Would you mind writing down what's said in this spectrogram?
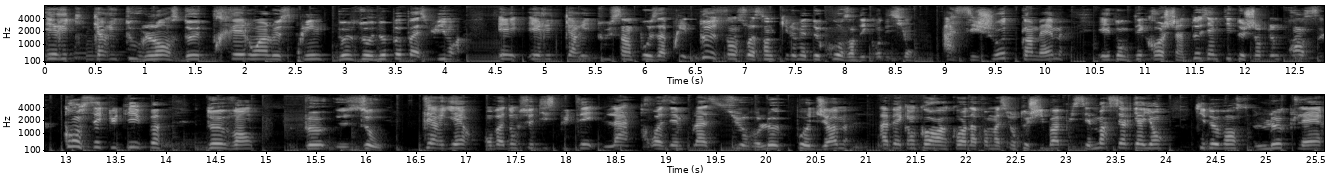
Eric Caritou lance de très loin le sprint. Bezo ne peut pas suivre et Eric Caritou s'impose après 260 km de course dans des conditions assez chaudes quand même et donc décroche un deuxième titre de champion de France consécutif devant Bezo. Derrière, on va donc se disputer la troisième place sur le podium avec encore un corps de la formation Toshiba. Puis c'est Martial Gaillan qui devance Leclerc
